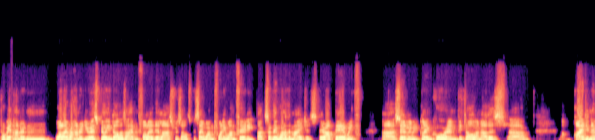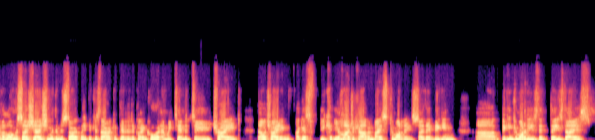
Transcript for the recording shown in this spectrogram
probably 100 and well over 100 US billion dollars. I haven't followed their last results, but say 120, 130. Like, so they're one of the majors. They're up there with uh, certainly with Glencore and Vitol and others. Um, I didn't have a long association with them historically because they were a competitor to Glencore, and we tended to trade. They were trading, I guess, your hydrocarbon-based commodities. So they're big in uh, big in commodities that these days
